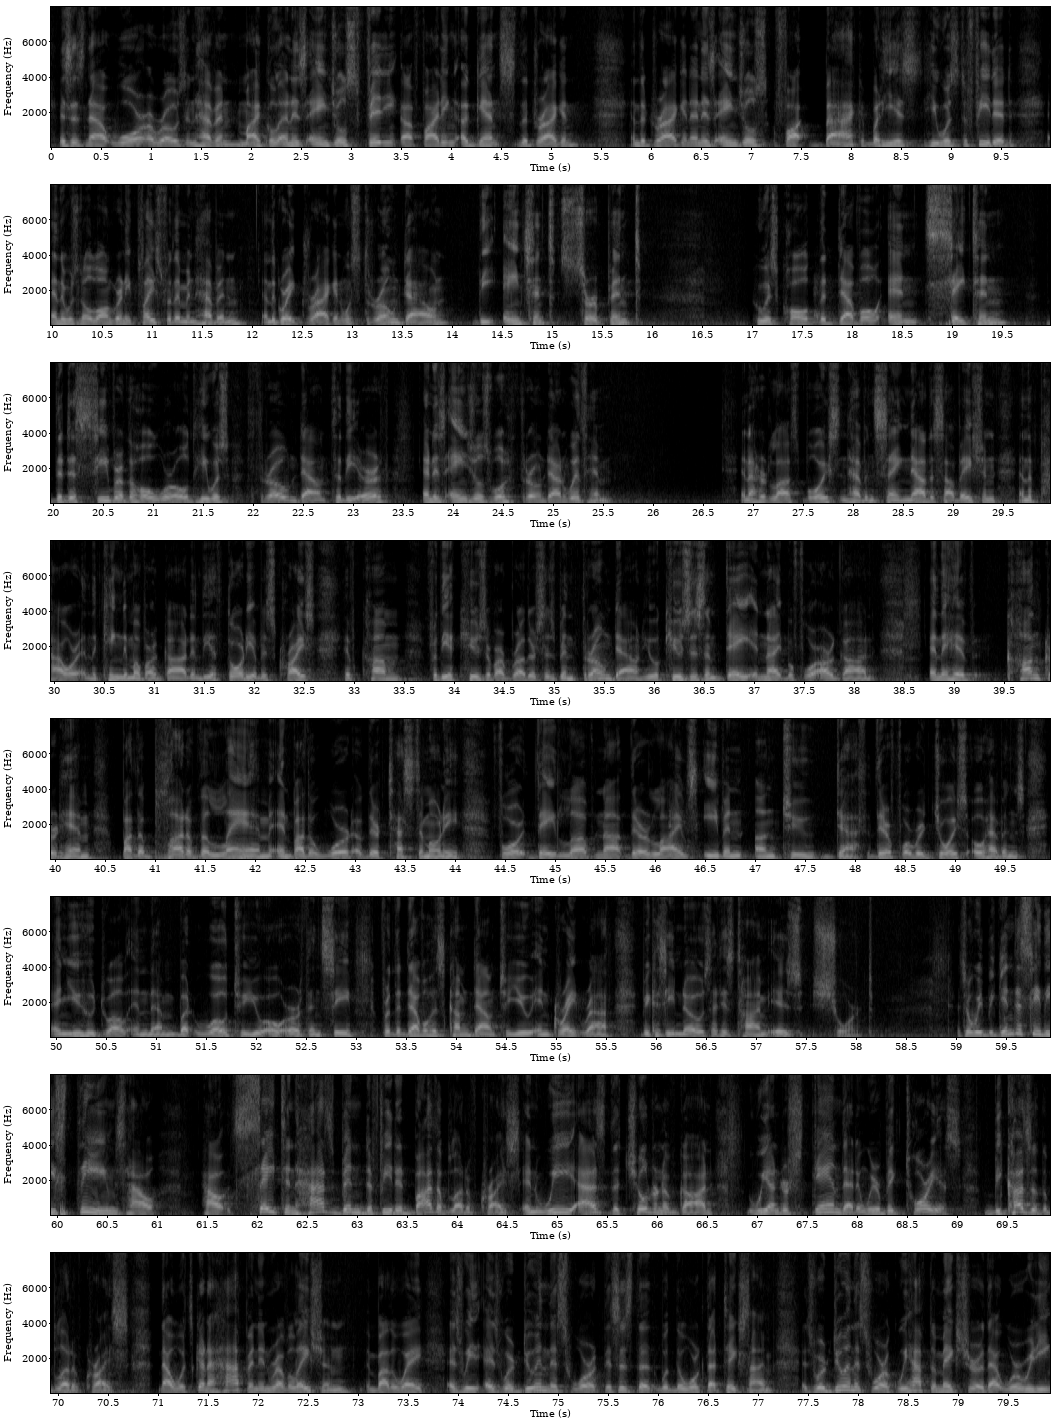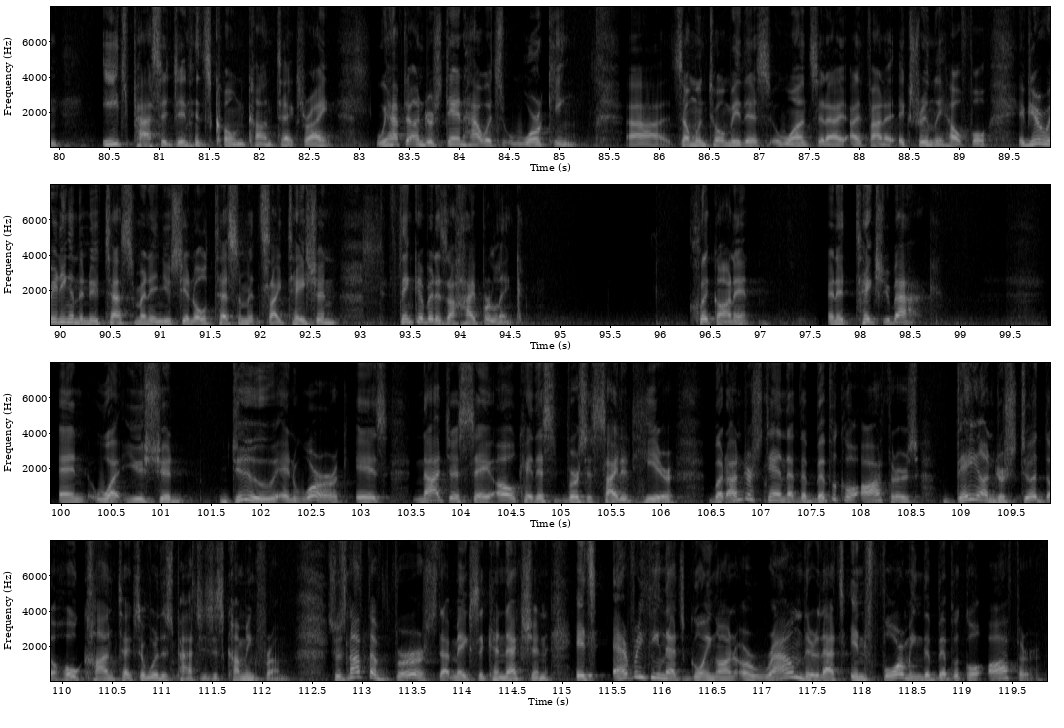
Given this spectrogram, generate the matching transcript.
It says, Now war arose in heaven, Michael and his angels fighting, uh, fighting against the dragon. And the dragon and his angels fought back, but he, is, he was defeated, and there was no longer any place for them in heaven. And the great dragon was thrown down, the ancient serpent, who is called the devil and Satan, the deceiver of the whole world. He was thrown down to the earth, and his angels were thrown down with him. And I heard a loud voice in heaven saying, Now the salvation and the power and the kingdom of our God and the authority of his Christ have come, for the accuser of our brothers has been thrown down, who accuses them day and night before our God. And they have conquered him by the blood of the Lamb and by the word of their testimony, for they love not their lives even unto death. Therefore rejoice, O heavens, and you who dwell in them. But woe to you, O earth and sea, for the devil has come down to you in great wrath, because he knows that his time is short. So we begin to see these themes how how Satan has been defeated by the blood of Christ. And we, as the children of God, we understand that and we are victorious because of the blood of Christ. Now, what's going to happen in Revelation, and by the way, as, we, as we're doing this work, this is the, the work that takes time. As we're doing this work, we have to make sure that we're reading each passage in its own context, right? We have to understand how it's working. Uh, someone told me this once, and I, I, found it extremely helpful. If you're reading in the New Testament and you see an Old Testament citation, think of it as a hyperlink. Click on it, and it takes you back. And what you should do and work is not just say, oh, okay, this verse is cited here, but understand that the biblical authors, they understood the whole context of where this passage is coming from. So it's not the verse that makes the connection, it's everything that's going on around there that's informing the biblical author.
